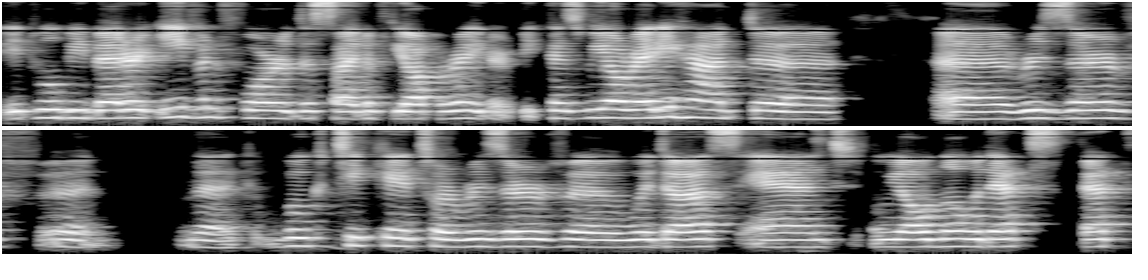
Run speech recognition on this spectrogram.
it will be better even for the side of the operator because we already had uh, uh, reserve uh, like book tickets or reserve uh, with us, and we all know that that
